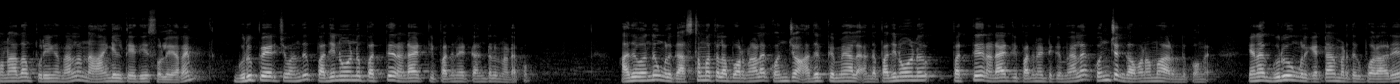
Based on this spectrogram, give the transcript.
சொன்னால் தான் புரியுங்கிறனால நான் ஆங்கில தேதியை சொல்லிடுறேன். குரு பயிற்சி வந்து பதினொன்று பத்து ரெண்டாயிரத்தி பதினெட்டு அன்று நடக்கும். அது வந்து உங்களுக்கு அஷ்டமத்தில் போகிறனால கொஞ்சம் அதற்கு மேலே அந்த பதினொன்று பத்து ரெண்டாயிரத்தி பதினெட்டுக்கு மேலே கொஞ்சம் கவனமாக இருந்துக்கோங்க. ஏன்னா குரு உங்களுக்கு எட்டாம் இடத்துக்கு போகிறாரு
